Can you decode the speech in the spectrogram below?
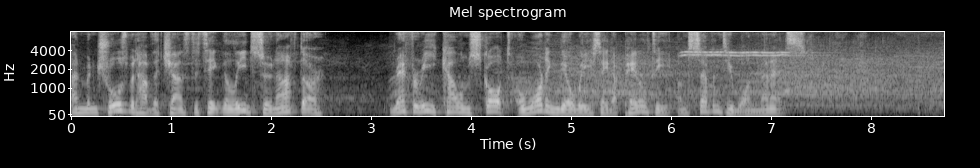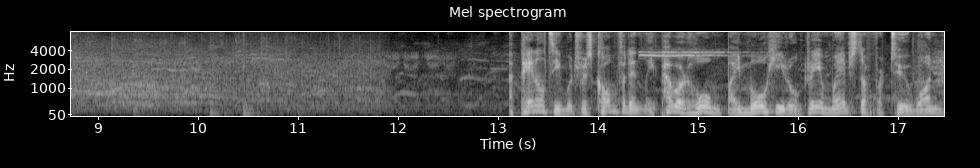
And Montrose would have the chance to take the lead soon after. Referee Callum Scott awarding the away side a penalty on 71 minutes. Penalty which was confidently powered home by Mo hero Graham Webster for 2 1.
